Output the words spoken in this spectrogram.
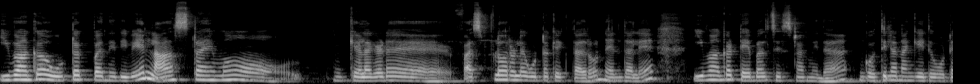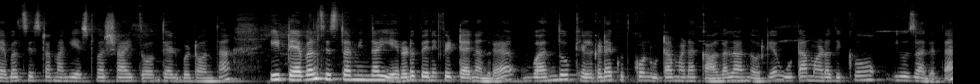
ಇವಾಗ ಊಟಕ್ಕೆ ಬಂದಿದ್ದೀವಿ ಲಾಸ್ಟ್ ಟೈಮು ಕೆಳಗಡೆ ಫಸ್ಟ್ ಫ್ಲೋರಲ್ಲೇ ಊಟಕ್ಕೆ ಇಕ್ತಾಯಿದ್ರು ನೆಲದಲ್ಲೇ. ಇವಾಗ ಟೇಬಲ್ ಸಿಸ್ಟಮ್ ಇದೆ. ಗೊತ್ತಿಲ್ಲ ನನಗೆ ಇದು ಟೇಬಲ್ ಸಿಸ್ಟಮ್ ಆಗಿ ಎಷ್ಟು ವರ್ಷ ಆಯಿತು ಅಂತ ಹೇಳ್ಬಿಟ್ಟು ಅಂತ. ಈ ಟೇಬಲ್ ಸಿಸ್ಟಮಿಂದ ಎರಡು ಬೆನಿಫಿಟ್ ಏನಂದರೆ, ಒಂದು ಕೆಳಗಡೆ ಕುತ್ಕೊಂಡು ಊಟ ಮಾಡೋಕ್ಕಾಗಲ್ಲ ಅನ್ನೋರಿಗೆ ಊಟ ಮಾಡೋದಕ್ಕೂ ಯೂಸ್ ಆಗುತ್ತೆ.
